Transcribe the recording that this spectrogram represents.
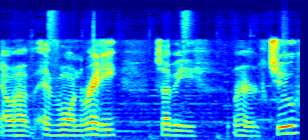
Now we'll have everyone ready. So that'd be right here. Two,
